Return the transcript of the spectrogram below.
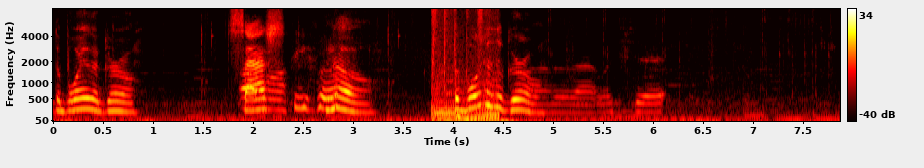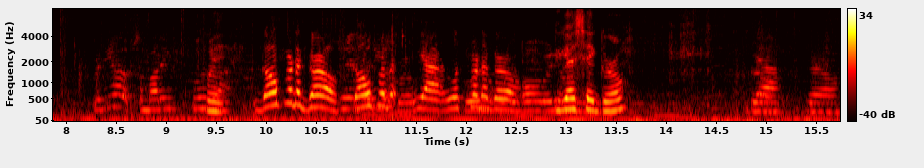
The boy or the girl? Sash? Uh, Tifa. No. The boy or the girl? That looks shit. Ready up, somebody. Who's Wait, Go for the girl. Go for the yeah. Look for the girl. you guys say girl? Yeah. Girl.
